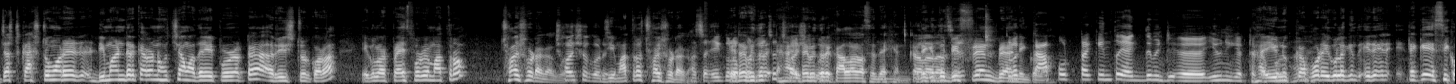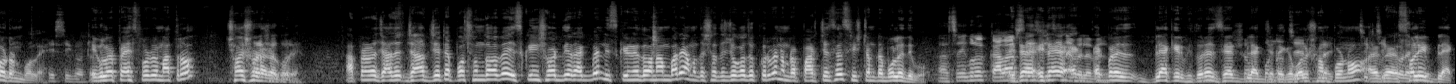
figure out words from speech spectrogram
জাস্ট কাস্টমারের ডিমান্ডের কারণে হচ্ছে আমাদের এই প্রোডাক্টটা রেজিস্টোর করা। এগুলোর প্রাইস পড়বে মাত্র ছয়শো টাকা 600 করে? জি মাত্র ছয়শো টাকা। আচ্ছা, এটার ভিতরে হ্যাঁ এটার ভিতরে কালার আছে দেখেন। এটা কিন্তু ডিফারেন্ট ব্র্যান্ডিং কাপড়টা কিন্তু একদমই ইউনিক একটা হ্যাঁ ইউনিক কাপড়। এগুলো কিন্তু এটা- এটাকে এসি কটন বলে। এসি কটন এগুলোর প্রাইস পড়বে মাত্র ছয়শো টাকা করে। আপনারা যাদের যার যেটা পছন্দ হবে স্ক্রিনশট দিয়ে রাখবেন স্ক্রিনে দেওয়া নাম্বারে আমাদের সাথে যোগাযোগ করবেন আমরা পারচেসের সিস্টেমটা বলে দেবো। আচ্ছা এগুলোর কালার এটা এটা এক- একবারে ব্ল্যাকের ভিতরে জেড ব্ল্যাক যেটাকে বলে সম্পূর্ণ সলিড ব্ল্যাক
